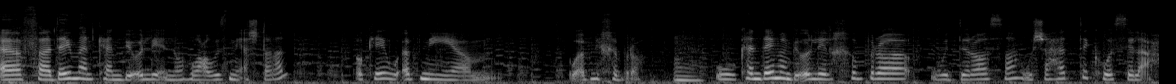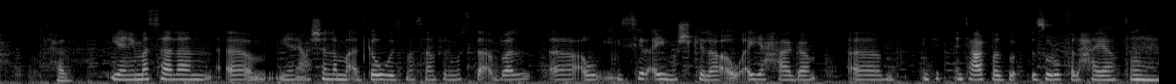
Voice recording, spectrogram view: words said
آه، فدايما كان بيقول لي إنه هو عاوزني أشتغل أوكي وأبني آم، وأبني خبرة. مم. وكان دايما بيقول لي الخبرة والدراسة وشهادتك هو السلاح حلو يعني مثلا يعني عشان لما أتجوز مثلا في المستقبل آه، أو يصير أي مشكلة أو أي حاجة أنت أنت عارفة ظروف الحياة مم.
